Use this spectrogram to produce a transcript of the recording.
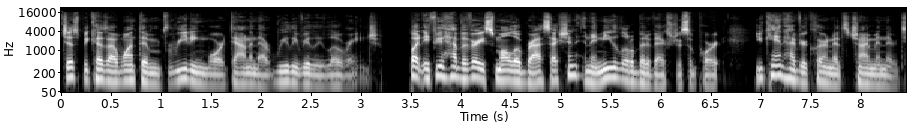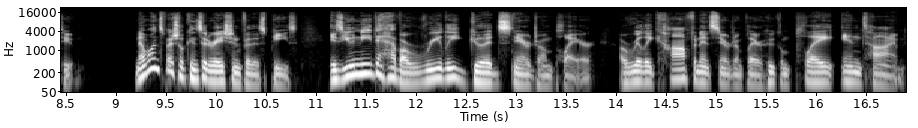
just because I want them reading more down in that really, really low range. But if you have a very small low brass section and they need a little bit of extra support, you can have your clarinets chime in there too. Now, one special consideration for this piece is you need to have a really good snare drum player, a really confident snare drum player who can play in time.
